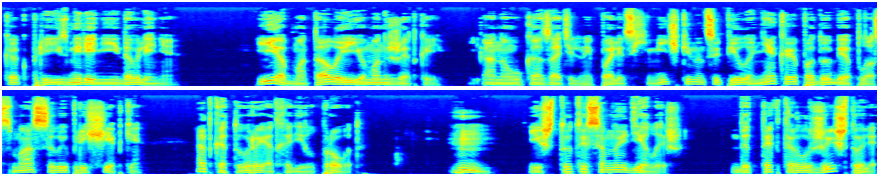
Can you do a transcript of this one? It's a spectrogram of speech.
как при измерении давления". И обмотала ее манжеткой, а на указательный палец химички нацепила некое подобие пластмассовой прищепки, от которой отходил провод. Хм. И что ты со мной делаешь? Детектор лжи, что ли?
